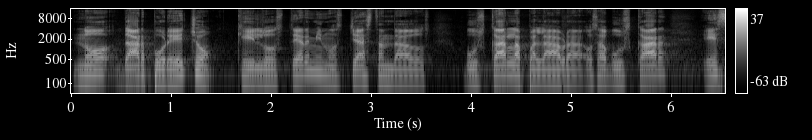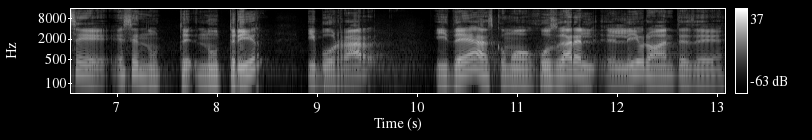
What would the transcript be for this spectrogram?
No dar por hecho que los términos ya están dados. Buscar la palabra, o sea, buscar ese, ese nut- nutrir y borrar ideas, como juzgar el, el libro antes de,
